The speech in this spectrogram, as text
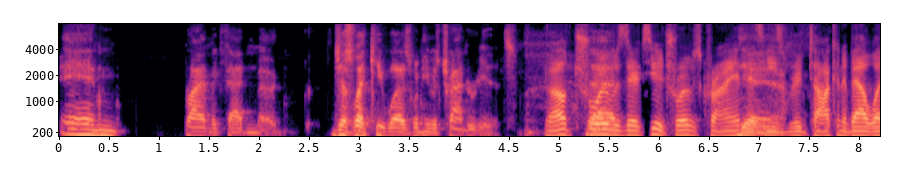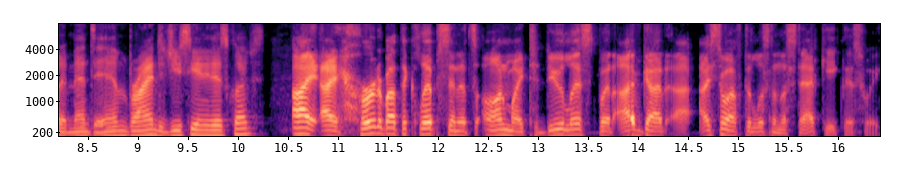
in Bryant McFadden mode, just like he was when he was trying to read it. Well, Troy That- was there too. Troy was crying as he's re- talking about what it meant to him. Bryan, did you see any of those clips? I I heard about the clips and it's on my to do list, but I've got I- I still have to listen to the Stat Geek this week.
